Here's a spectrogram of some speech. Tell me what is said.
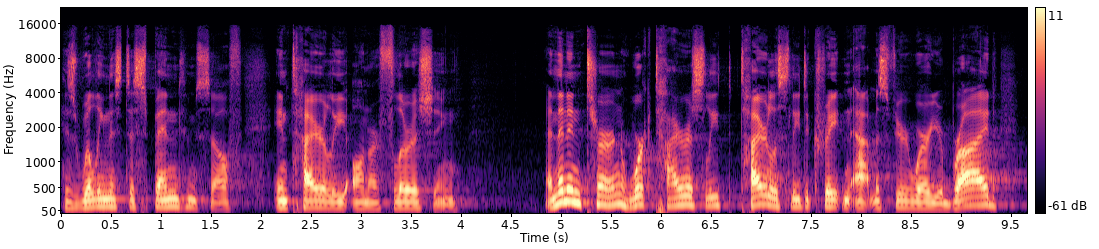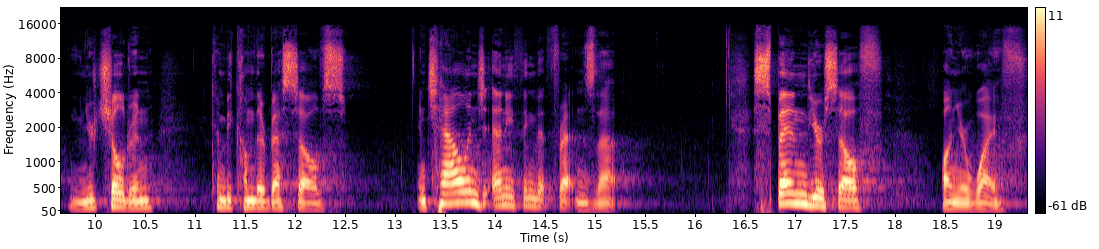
his willingness to spend himself entirely on our flourishing. And then in turn, work tirelessly, tirelessly to create an atmosphere where your bride and your children can become their best selves. And challenge anything that threatens that. Spend yourself on your wife.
